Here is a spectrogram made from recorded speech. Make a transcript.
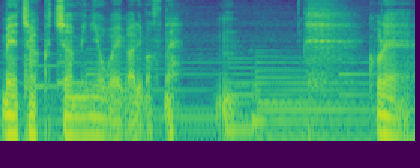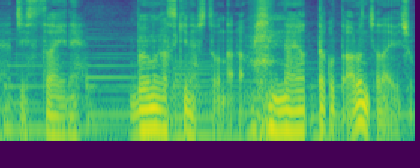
めちゃくちゃ身に覚えがありますねうんこれ実際ねブームが好きな人ならみんなやったことあるんじゃないでしょ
